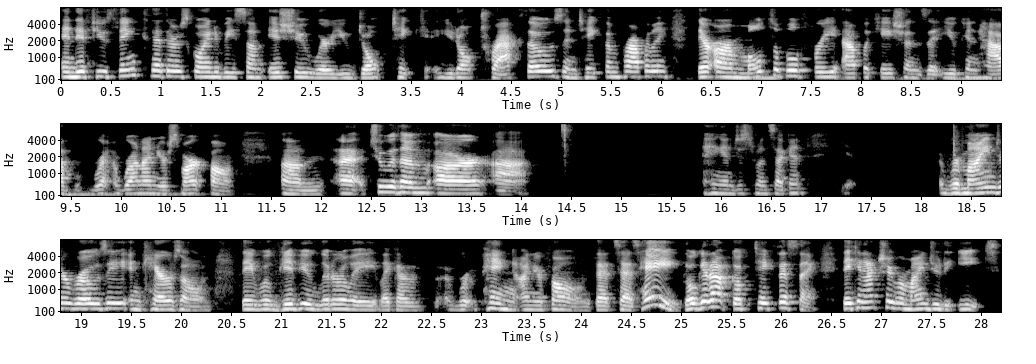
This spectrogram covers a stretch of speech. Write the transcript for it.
And if you think that there's going to be some issue where you don't take, you don't track those and take them properly, there are multiple free applications that you can have r- run on your smartphone. Um, uh, two of them are, uh, hang on just one second. Reminder Rosie and CareZone. They will give you literally like a ping on your phone that says, "Hey, go get up, go take this thing." They can actually remind you to eat.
